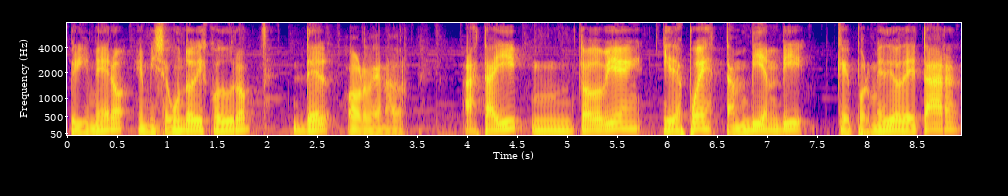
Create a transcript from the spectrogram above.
primero en mi segundo disco duro del ordenador. Hasta ahí mm, todo bien y después también vi que por medio de TAR,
